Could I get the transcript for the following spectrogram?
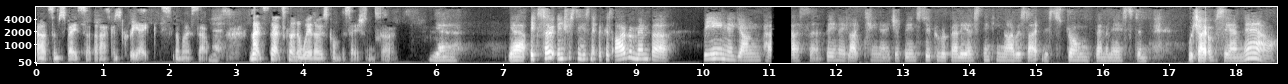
out some space so that i can create this for myself? Yes. that's that's kind of where those conversations go. Yeah. Yeah, it's so interesting, isn't it? Because I remember being a young person, being a like teenager, being super rebellious, thinking I was like this strong feminist, and which I obviously am now.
